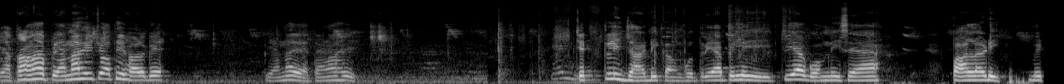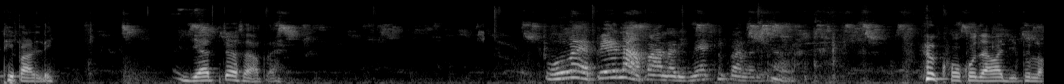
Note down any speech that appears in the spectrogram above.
યાત્રાના પેના હી ચોથી હળગે પેના હેતાણા હી. કેટલી જાડી કંકોત્રી આ પેલી કયા ગોમની છે આ? પાલડી મીઠી પાલડી. યાદ ચો છે આપણે ઓય પેલા પાલડી મેઠી પાલડી. ખોખો જવા જીતું લો.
